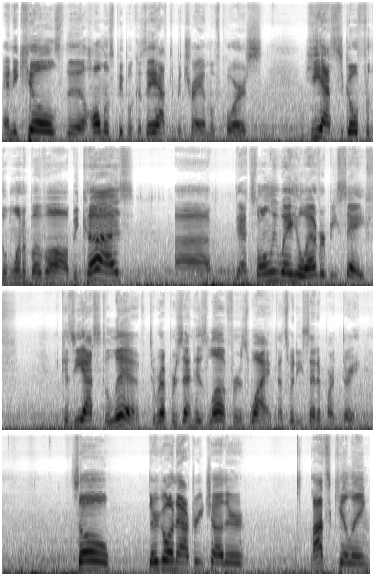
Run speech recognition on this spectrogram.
and he kills the homeless people because they have to betray him, of course. He has to go for the one above all because uh, that's the only way he'll ever be safe. Because he has to live to represent his love for his wife. That's what he said in part three. So they're going after each other. Lots of killing.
